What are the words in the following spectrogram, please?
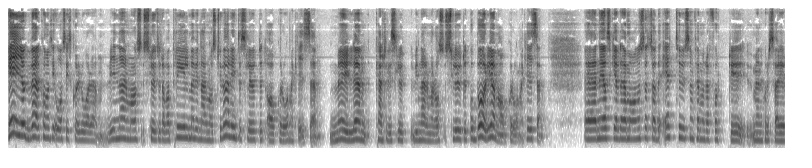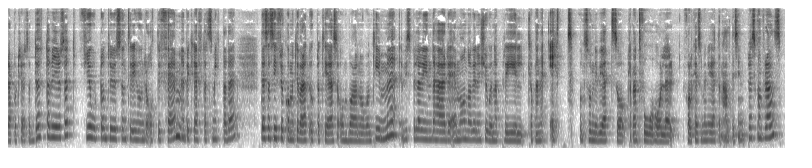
Hej och välkomna till Åsiktskorridoren. Vi närmar oss slutet av april men vi närmar oss tyvärr inte slutet av coronakrisen. Möjligen kanske vi, slut, vi närmar oss slutet på början av coronakrisen. Eh, när jag skrev det här manuset så hade 1540 människor i Sverige rapporterats ha dött av viruset. 14 385 är bekräftat smittade. Dessa siffror kommer tyvärr att uppdateras om bara någon timme. Vi spelar in det här, det är måndagen den 20 april, klockan är ett. Och som ni vet så klockan två håller Folkhälsomyndigheten alltid sin presskonferens.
